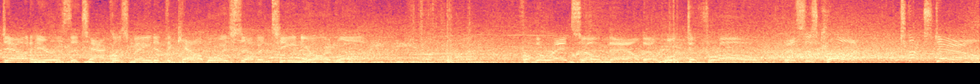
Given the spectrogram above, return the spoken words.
first down here as the tackle's made at the Cowboys 17-yard line. From the red zone now, they'll look to throw. This is caught. Touchdown!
